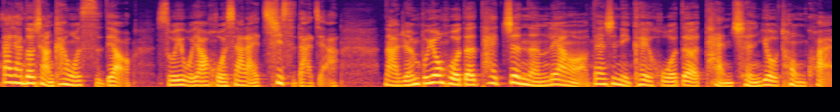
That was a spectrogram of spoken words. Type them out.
大家都想看我死掉，所以我要活下来，气死大家。那人不用活得太正能量哦，但是你可以活得坦诚又痛快。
